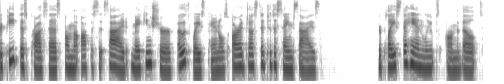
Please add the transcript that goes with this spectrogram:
Repeat this process on the opposite side, making sure both waist panels are adjusted to the same size. Replace the hand loops on the belt.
